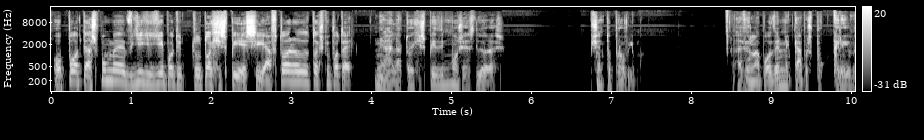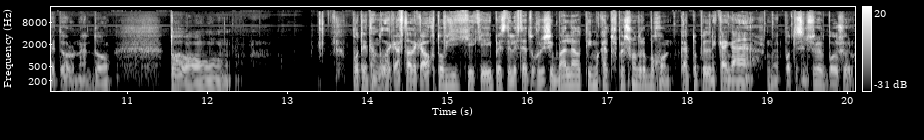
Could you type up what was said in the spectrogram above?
Οπότε, ας πούμε, βγήκε και είπε ότι του το έχεις πει εσύ αυτό, ενώ δεν το έχεις πει ποτέ. Ναι, αλλά το έχεις πει δημόσια στην τηλεόραση. Ποιο είναι το πρόβλημα; Δηλαδή, θέλω να πω, δεν είναι κάποιος που κρύβεται ο Ροναντό. Το... Πότε ήταν το 17-18, βγήκε και είπε στη τελευταία του χρυσή μπάλα ότι είμαι κάτι των εποχών. Κάτι το οποίο δεν έχει κάνει κανένας, πότε στην ιστορία του ποδοσφαίρου.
